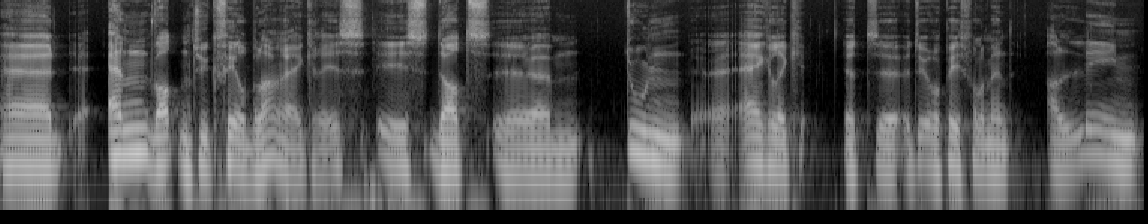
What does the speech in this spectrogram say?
Uh, en wat natuurlijk veel belangrijker is, is dat ehm, toen eigenlijk het, het Europees Parlement alleen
